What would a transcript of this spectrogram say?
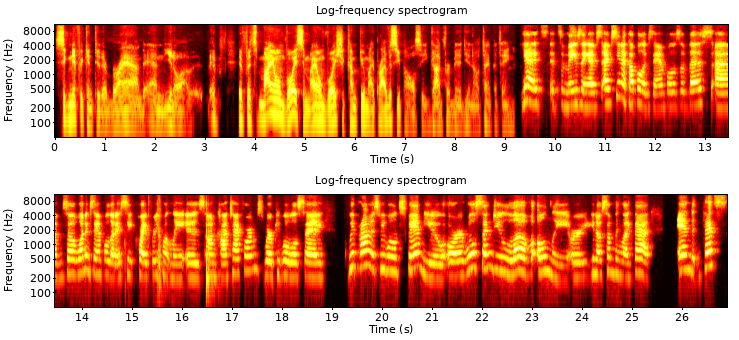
significant to their brand, and you know, uh, if if it's my own voice and my own voice should come through my privacy policy god forbid you know type of thing. Yeah it's it's amazing. I've i've seen a couple examples of this. Um, so one example that i see quite frequently is on contact forms where people will say we promise we won't spam you or we'll send you love only or you know something like that. And that's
